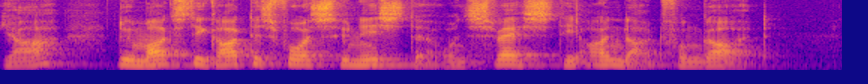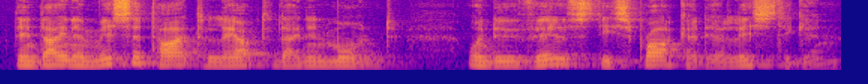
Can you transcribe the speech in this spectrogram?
Ja, du magst die Gottesfurcht zunichte und schwächst die Andacht von Gott. Denn deine Missetat lehrt deinen Mund und du willst die Sprache der Listigen.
